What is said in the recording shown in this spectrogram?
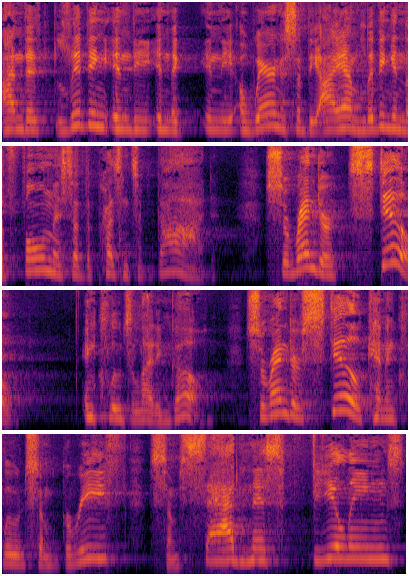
On the living in the, in the, in the awareness of the I am, living in the fullness of the presence of God, surrender still includes letting go. Surrender still can include some grief, some sadness, feelings,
